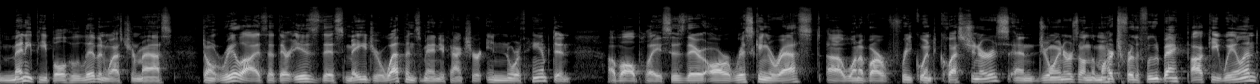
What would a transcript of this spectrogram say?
many people who live in Western Mass don't realize that there is this major weapons manufacturer in Northampton. Of all places. They are risking arrest. Uh, one of our frequent questioners and joiners on the March for the Food Bank, Paki Wieland,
